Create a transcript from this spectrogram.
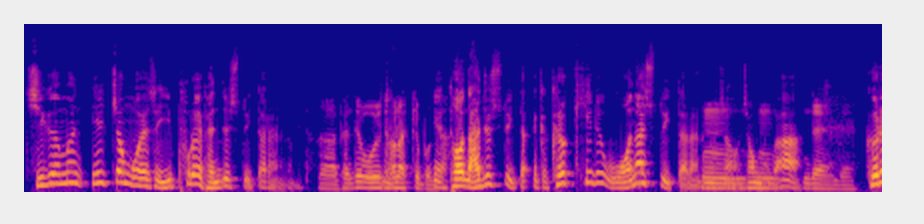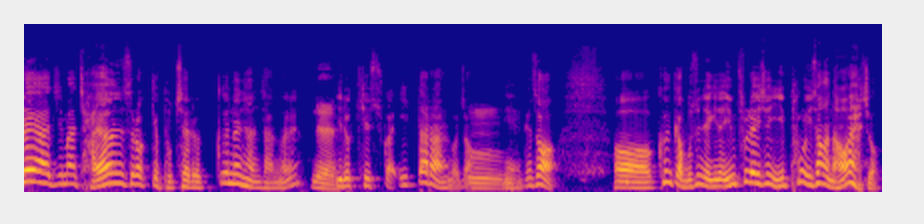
지금은 1.5에서 2%의 밴드일 수도 있다라는 겁니다. 아, 밴드 오히려 더 예. 낮게 본다. 예, 더 낮을 수도 있다. 그러니까 그렇기를 원할 수도 있다라는 음, 거죠. 정부가. 음, 네, 네, 그래야지만 자연스럽게 부채를 끄는 현상을 네. 일으킬 수가 있다라는 거죠. 음. 예, 그래서 어 그러니까 무슨 얘기냐? 인플레이션 2% 이상은 나와야죠.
